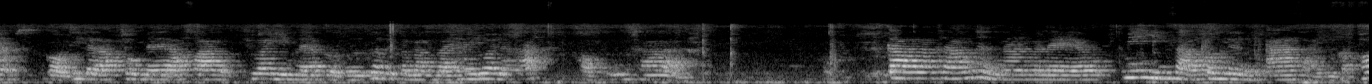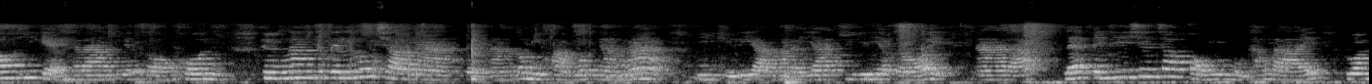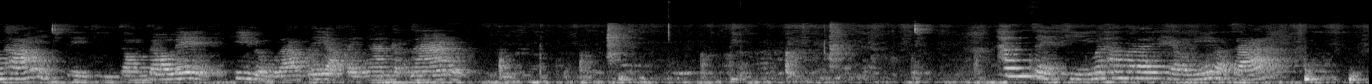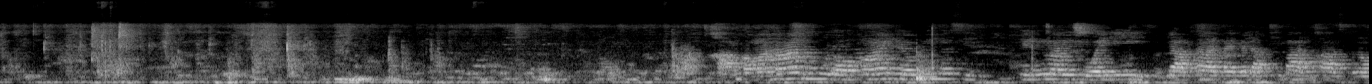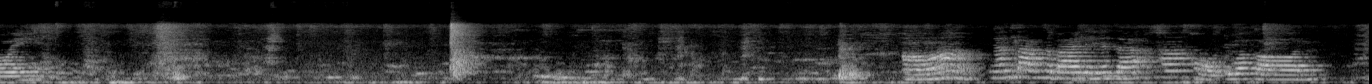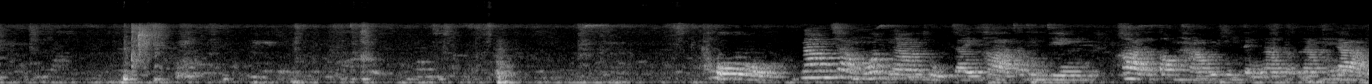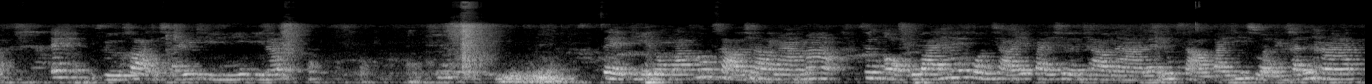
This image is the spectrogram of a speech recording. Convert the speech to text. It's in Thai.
ก่อนที่จะรับชมและรับฟัง ช่วยยิ้มและเปิดมือเพื่อเป็นกำลังใจให้ด้วยนะคะ ขอบคุณค่ะ กาลครั้งหนึ่งนานมาแล้ว มีหญิงสาวคนหนึ่งอาศัยอยู่กับพ่อที่แก่ชราเพียงสองคน ถึงนางจะเป็นลูกชาวนา แต่นางก็มีความงดงามมาก มีกิริยามารยาทที่เรียบร้อย น่ารัก และเป็นที่ชื่นชอบของหนุ่มๆทั้งหลาย รวมทั้งเศรษฐีจอมเจ้าเล่ห์ที่หลงรักและอยากแต่งงานกับนางท่านเศรษฐีมาทำอะไรแถวนี้เหรอจ๊ะ ข้าก็มาหาดูดอกไม้แถวนี้นะสิ เห็นมัน สวยดี อยากได้ไปประดับที่บ้านข้าสักหน่อยอ๋อ งั้นตามสบายเลยนะจ๊ะ ข้าขอตัวก่อนโอ้ น้ำช่างงดงามถูกใจข้าซะจริงๆข้าจะต้องหาวิธีแต่งงานกับนางให้ได้ เอ๊ะหรือข้าจะใช้วิธีนี้ดีนะเศรษฐีหลงรักลูกสาวชาวนามาก จึงออกอุบายให้คนใช้ไปเชิญชาวนาและลูกสาวไปที่สวนในคฤหาสน์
